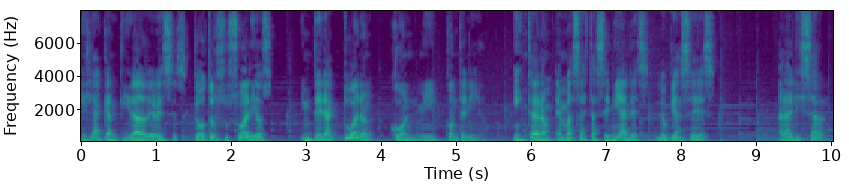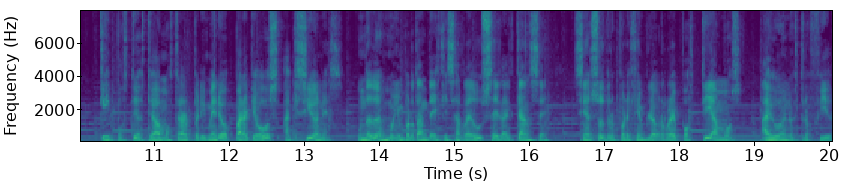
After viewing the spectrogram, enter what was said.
es la cantidad de veces que otros usuarios interactuaron con mi contenido. Instagram, en base a estas señales, lo que hace es analizar qué posteos te va a mostrar primero para que vos acciones. Un dato es muy importante es que se reduce el alcance si nosotros, por ejemplo, reposteamos algo de nuestro feed.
